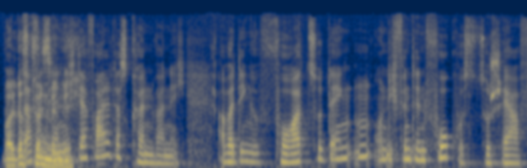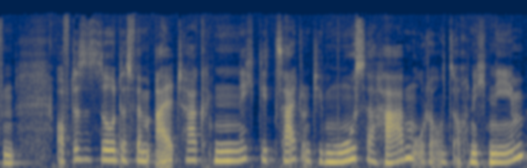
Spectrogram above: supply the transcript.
Weil das, das können ist wir ja nicht nicht der Fall, das können wir nicht. Aber Dinge vorzudenken und ich finde den Fokus zu schärfen. Oft ist es so, dass wir im Alltag nicht die Zeit und die Muße haben oder uns auch nicht nehmen,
